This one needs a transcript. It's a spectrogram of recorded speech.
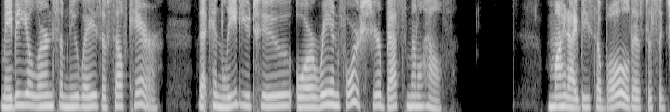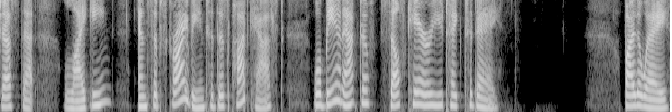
Maybe you'll learn some new ways of self care that can lead you to or reinforce your best mental health. Might I be so bold as to suggest that liking and subscribing to this podcast will be an act of self care you take today. By the way,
